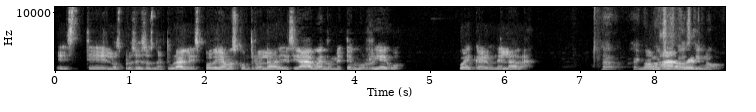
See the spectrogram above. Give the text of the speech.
este, los procesos naturales. Podríamos controlar y decir, ah, bueno, metemos riego, puede caer una helada. Claro, hay muchas ah, cosas que no.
